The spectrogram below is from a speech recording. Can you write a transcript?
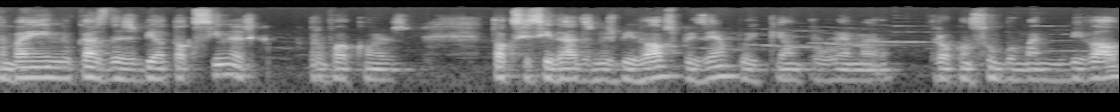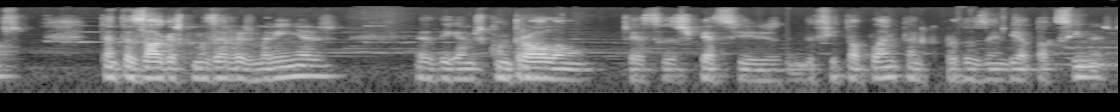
Também no caso das biotoxinas, que provocam as toxicidades nos bivalves, por exemplo, e que é um problema para o consumo humano de bivalves. Tanto as algas como as ervas marinhas, eh, digamos, controlam essas espécies de fitoplâncton que produzem biotoxinas.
